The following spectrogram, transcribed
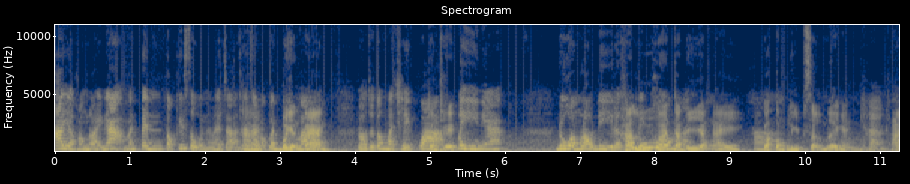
อะอย่างของหน่อยเนี่ยมันเป็นตกที่ศูนย์ใช่ไหมอาจารย์ใช่อาจารย์บอกว่าเปลี่ดียนแปลมาก ง เราจะต้องมาเช็คว่าต้องเช็ค ปีเนี้ยดวงเราดีแล้วถ้าต้องมีรู้ว่าเพิ่มจะอะไรดียังไง ค่ะก็ต้องรีบเสริมเลยไง อืม ค่ะ อ่า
